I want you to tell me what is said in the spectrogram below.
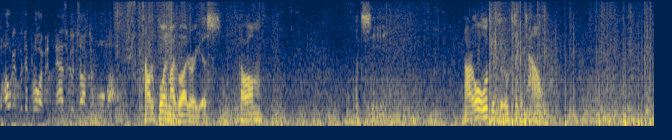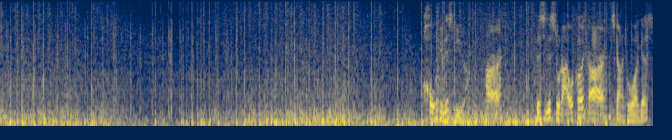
We're holding for deployment. Now's a good time to warm up. I'll deploy my glider, I guess. Um. Let's see. Alright, oh look, it looks like a town. Oh, look at this view. Alright. This, this is what I look like? Alright, that's kinda cool, I guess.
